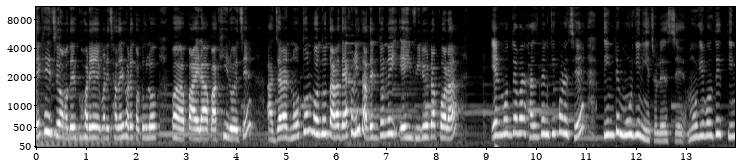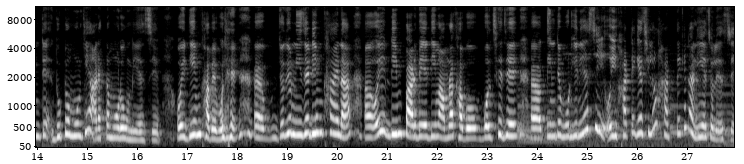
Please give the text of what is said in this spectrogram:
দেখেইছো আমাদের ঘরে মানে ছাদের ঘরে কতগুলো পায়রা, পাখি রয়েছে। আর যারা নতুন বন্ধু, তারা দেখনি, তাদের জন্যই এই ভিডিওটা করা। এর মধ্যে আবার হাজব্যান্ড কি করেছে, তিনটে মুরগি নিয়ে চলে এসছে। মুরগি বলতে তিনটে, দুটো মুরগি আর একটা মোরগ নিয়ে এসেছে। ওই ডিম খাবে বলে। যদিও নিজে ডিম খায় না ওই ডিম পারবে, ডিম আমরা খাব। বলছে যে তিনটে মুরগি নিয়ে এসেছি, ওই হাটে গেছিল, হাট থেকে না নিয়ে চলে এসেছে।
